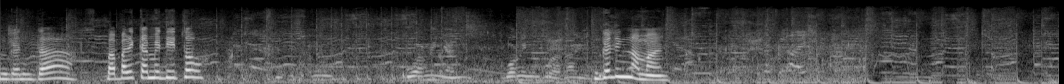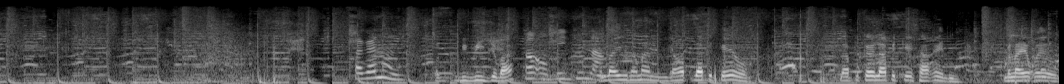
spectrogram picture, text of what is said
Ang ganda. Babalik kami dito. Buangin yan. Buangin ng Boracay. Galing naman. Pa ganun. Bibidyo ba? Oo, video lang. Malayo naman. Lapit, lapit kayo. Lapit kayo, lapit kayo sa akin. Malayo kayo.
